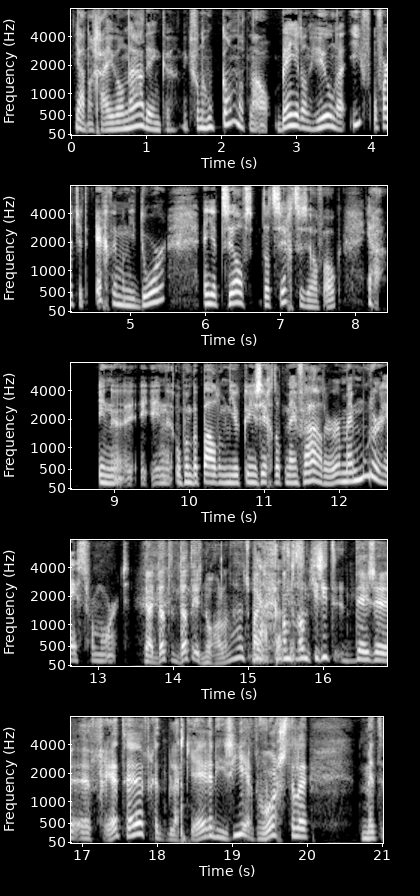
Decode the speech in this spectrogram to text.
ja, dan ga je wel nadenken. Ik van, hoe kan dat nou? Ben je dan heel naïef of had je het echt helemaal niet door? En je hebt zelfs, dat zegt ze zelf ook... ja, in, uh, in, op een bepaalde manier kun je zeggen dat mijn vader... mijn moeder heeft vermoord. Ja, dat, dat is nogal een uitspraak. Ja, want, is... want je ziet deze uh, Fred, hè, Fred Blacquière... die zie je echt worstelen met,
